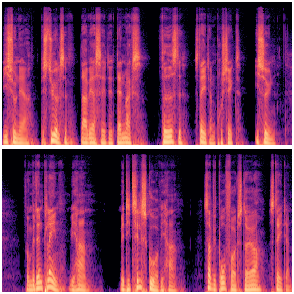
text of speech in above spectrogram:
visionær bestyrelse, der er ved at sætte Danmarks fedeste stadionprojekt i søen. For med den plan, vi har, med de tilskuere, vi har, så har vi brug for et større stadion.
